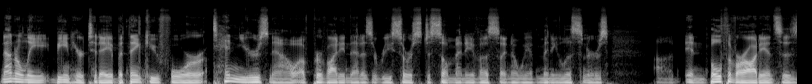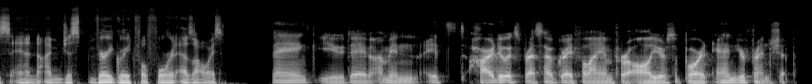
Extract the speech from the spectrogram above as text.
not only being here today, but thank you for 10 years now of providing that as a resource to so many of us. I know we have many listeners uh, in both of our audiences, and I'm just very grateful for it as always. Thank you, Dave. I mean, it's hard to express how grateful I am for all your support and your friendship.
